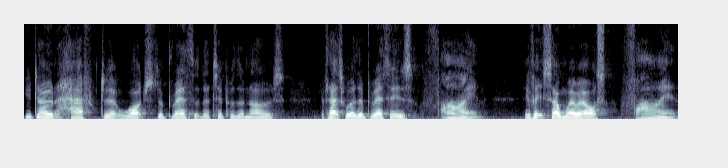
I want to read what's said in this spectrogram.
you don't have to watch the breath at the tip of the nose. If that's where the breath is, fine. If it's somewhere else, fine.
